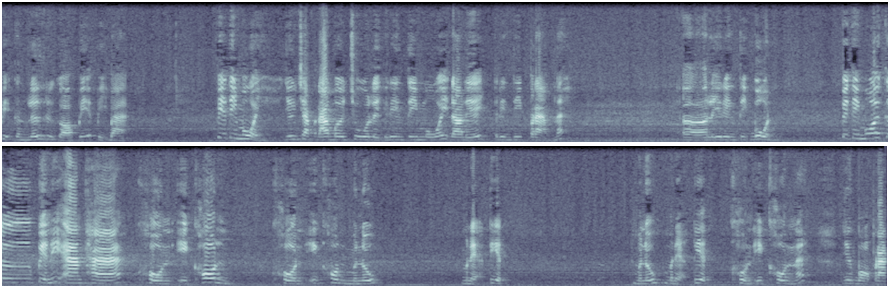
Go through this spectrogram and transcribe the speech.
ពាក្យកន្លឹះឬក៏ពាក្យពិបាកពាក្យទី1យើងចាប់ផ្ដើមមើលជួរលេខរៀងទី1ដល់លេខរៀងទី5ណាអឺលេខរៀងទី4ពាក្យទី1គឺពាក្យនេះអានថាខុនអ៊ីខុន ខុនអ៊ីខុនមនុស្សម្នាក់ទៀតមនុស្សម្នាក់ទៀតខុនអ៊ីខុនណាយើងបកប្រែ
